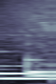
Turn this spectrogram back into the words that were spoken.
Mm-hmm.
